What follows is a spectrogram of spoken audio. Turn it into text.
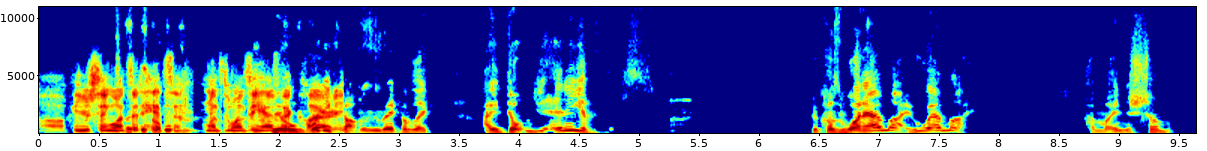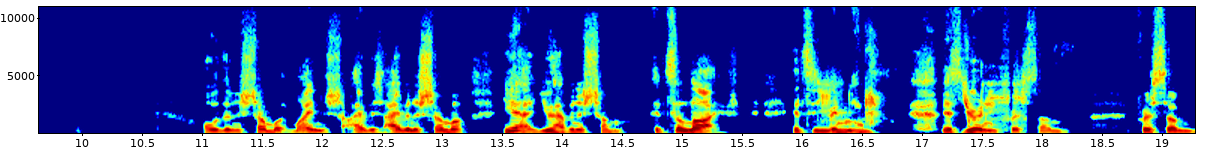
Oh, okay, you're saying once but it hits him, once once he has that clarity. Wake up, you wake up like, I don't do any of this. Because what am I? Who am I? I'm my neshama. Oh, the neshama, my neshama. I have, I have a neshama. Yeah, you have a neshama. It's alive. It's yearning. It's yearning for some, for some,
